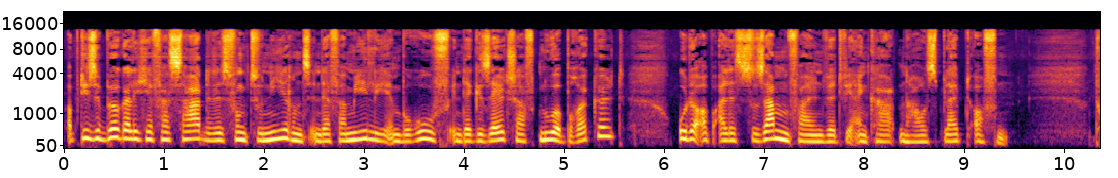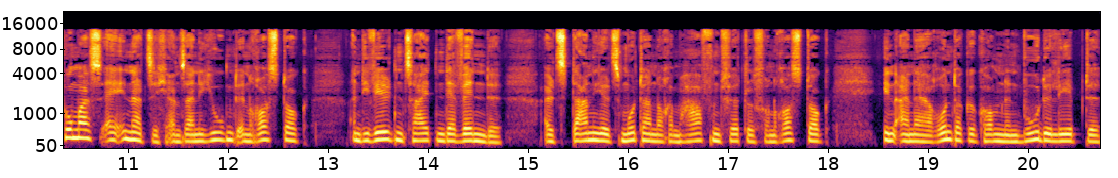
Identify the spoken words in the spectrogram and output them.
Ob diese bürgerliche Fassade des Funktionierens in der Familie, im Beruf, in der Gesellschaft nur bröckelt oder ob alles zusammenfallen wird wie ein Kartenhaus, bleibt offen. Thomas erinnert sich an seine Jugend in Rostock, an die wilden Zeiten der Wende, als Daniels Mutter noch im Hafenviertel von Rostock in einer heruntergekommenen Bude lebte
